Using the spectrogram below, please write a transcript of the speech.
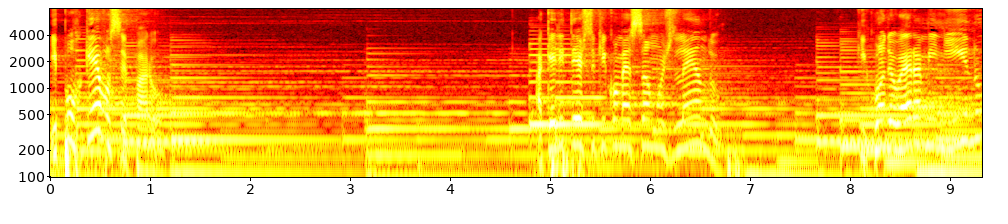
E por que você parou? Aquele texto que começamos lendo, que quando eu era menino,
